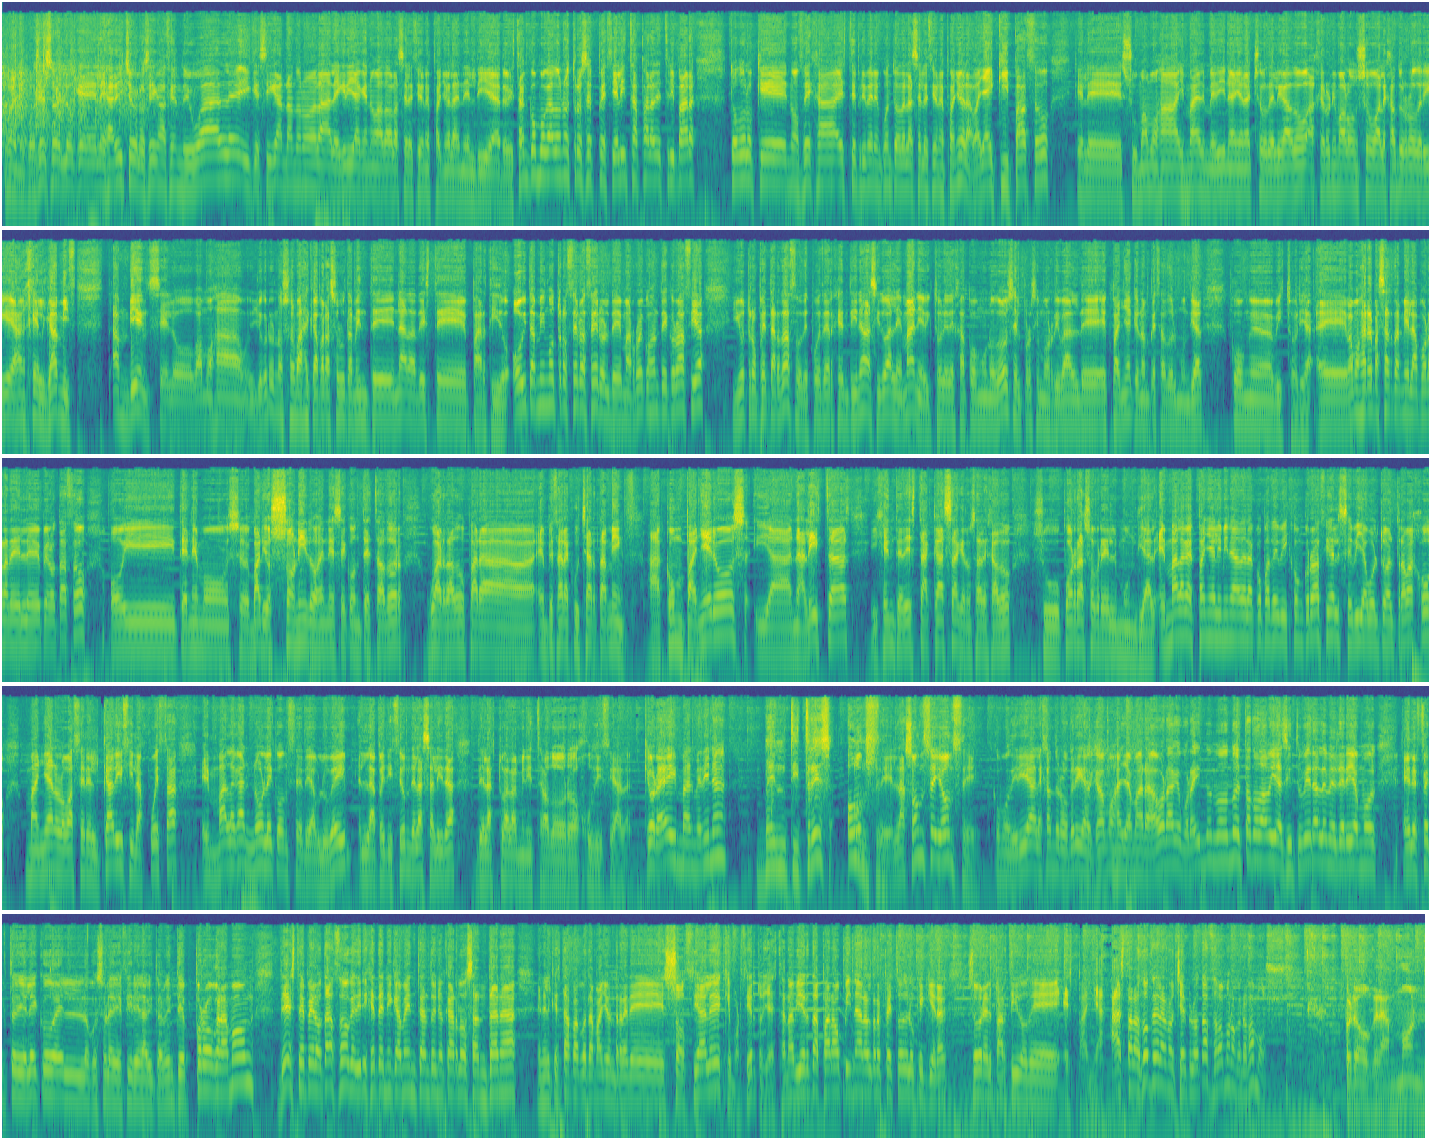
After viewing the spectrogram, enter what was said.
Bueno, pues eso es lo que les ha dicho, que lo sigan haciendo igual y que sigan dándonos la alegría que nos ha dado la selección española en el día de hoy. Están convocados nuestros especialistas para destripar todo lo que nos deja este primer encuentro de la selección española. Vaya equipazo que le sumamos a Ismael Medina y a Nacho Delgado, a Jerónimo Alonso, Alejandro Rodríguez, Ángel Gámiz. También se lo vamos a... Yo creo que no se nos va a escapar absolutamente nada de este partido. Hoy también otro 0 a 0, el de Marruecos ante Croacia y otro petardazo después de Argentina ha sido Alemania, victoria de Japón 1-2, el próximo rival de España que no ha empezado el Mundial con eh, victoria. Eh, vamos a repasar también la porra del eh, pelotazo. Hoy tenemos varios sonidos en ese contestador guardados para empezar a escuchar también a compañeros y a analistas y gente de esta casa que nos ha dejado su porra sobre el Mundial. En Málaga, España eliminada de la Copa Davis con Croacia, el Sevilla ha vuelto al trabajo, mañana lo va a hacer el Cádiz y la jueza en Málaga no le concede a Blue Bay la petición de la salida del actual administrador judicial. ¿Qué hora es, Ismael Medina? 23 11. Las 11 y 11, como diría Alejandro Rodríguez, que vamos a llamar ahora, que por ahí no, está todavía. Si estuviera le meteríamos el efecto y el eco, el, lo que suele decir él habitualmente. Programón de este pelotazo que dirige técnicamente Antonio Carlos Santana, en el que está Paco Tamayo en redes sociales, que por cierto ya están abiertas para opinar al respecto de lo que quieran sobre el partido de España. Hasta las 12 de la noche el pelotazo, vámonos que nos vamos. Programón.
